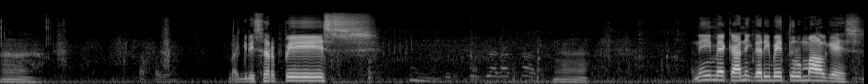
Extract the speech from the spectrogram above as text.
Ah. Lagi diservis. Nah. Ini mekanik dari Baitul Mal, guys.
